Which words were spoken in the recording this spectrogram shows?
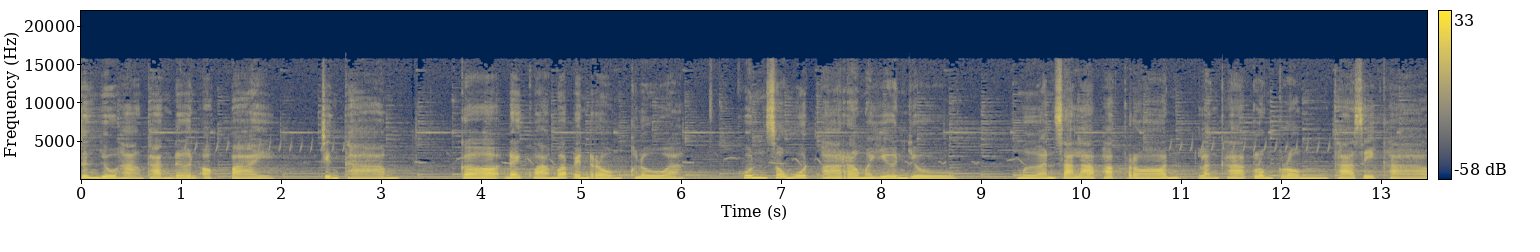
ซึ่งอยู่ห่างทางเดินออกไป จึงถาม ก็ได้ความว่าเป็นโรงครัว คุณทรงวุฒิพาเรามายืนอยู่ เหมือนศาลาพักร้อน หลังคากลมๆทาสีขาว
